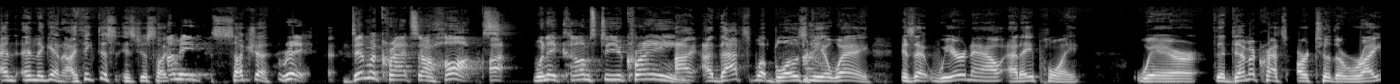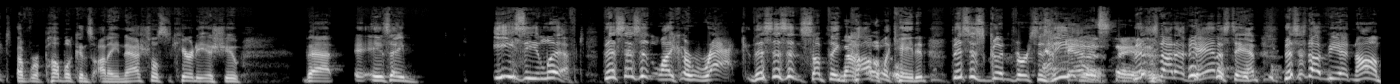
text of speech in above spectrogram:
and and again, I think this is just like I mean, such a Rick. Democrats are hawks uh, when it comes to Ukraine. I, I, that's what blows me away is that we're now at a point where the Democrats are to the right of Republicans on a national security issue that is a easy lift. This isn't like Iraq. This isn't something no. complicated. This is good versus evil. This is not Afghanistan. this is not Vietnam.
